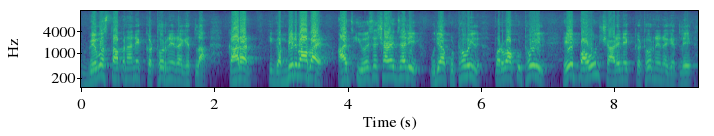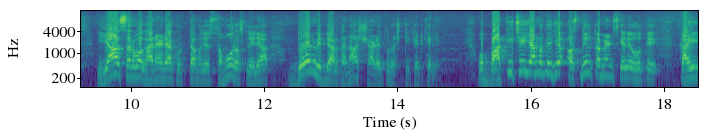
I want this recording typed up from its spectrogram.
व्यवस्थापनाने कठोर निर्णय घेतला. कारण ही गंभीर बाब आहे. आज यू एस एस शाळेत झाली. उद्या कुठं होईल? परवा कुठं होईल? हे पाहून शाळेने कठोर निर्णय घेतले. या सर्व घाणेरड्या कृत्यामध्ये समोर असलेल्या दोन विद्यार्थ्यांना शाळेतून रस्टिकेट केले. व बाकीचे यामध्ये जे अश्लील कमेंट्स केले होते काही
